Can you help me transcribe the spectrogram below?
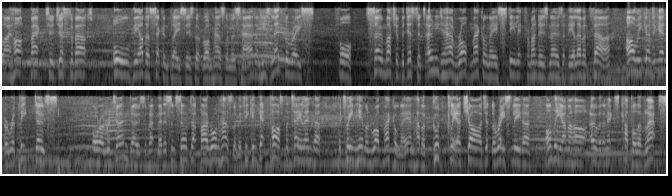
Well, I hark back to just about all the other second places that Ron Haslam has had, and he's led the race for so much of the distance, only to have Rob McElnea steal it from under his nose at the 11th hour. Are we going to get a repeat dose or a return dose of that medicine served up by Ron Haslam. If he can get past the tail ender between him and Rob McElnea and have a good clear charge at the race leader on the Yamaha over the next couple of laps,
